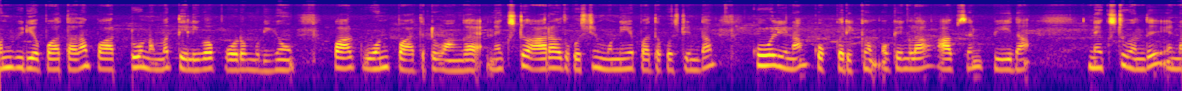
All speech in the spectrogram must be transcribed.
ஒன் வீடியோ பார்த்தா தான் பார்ட் டூ நம்ம தெளிவாக போட முடியும். பார்ட் ஒன் பார்த்துட்டு வாங்க. நெக்ஸ்ட்டு ஆறாவது கொஸ்டின் முன்னையே பார்த்த கொஸ்டின் தான் கோழினா கொக்கரிக்கும். ஓகேங்களா ஆப்ஷன் பி தான். நெக்ஸ்ட்டு வந்து என்ன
